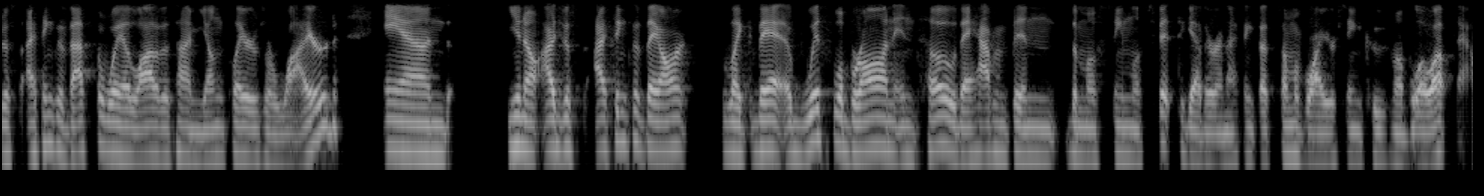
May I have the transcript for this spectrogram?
just, I think that that's the way a lot of the time young players are wired. And you know, I just I think that they aren't like they with LeBron in tow, they haven't been the most seamless fit together, and I think that's some of why you're seeing Kuzma blow up now.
